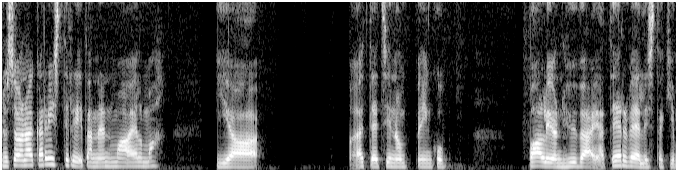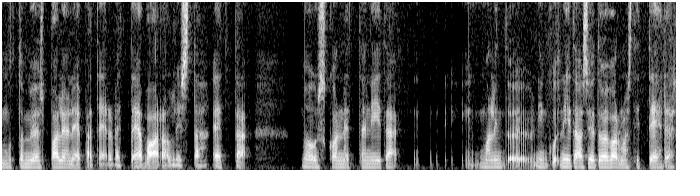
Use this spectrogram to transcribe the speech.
no se on aika ristiriitainen maailma ja että siinä on niin kuin, paljon hyvää ja terveellistäkin, mutta myös paljon epätervettä ja vaarallista, että mä uskon, että niitä, mä olin, niin kuin, niitä asioita voi varmasti tehdä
